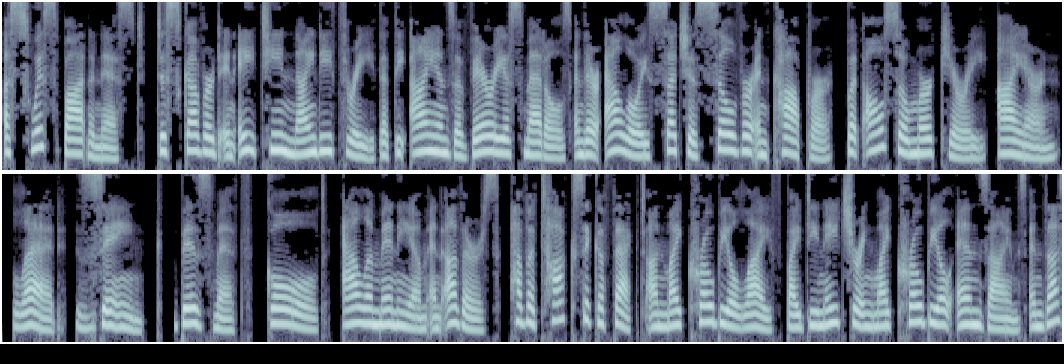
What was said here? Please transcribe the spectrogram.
a Swiss botanist, discovered in 1893 that the ions of various metals and their alloys such as silver and copper, but also mercury, iron, lead, zinc, bismuth, gold, aluminium and others, have a toxic effect on microbial life by denaturing microbial enzymes and thus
